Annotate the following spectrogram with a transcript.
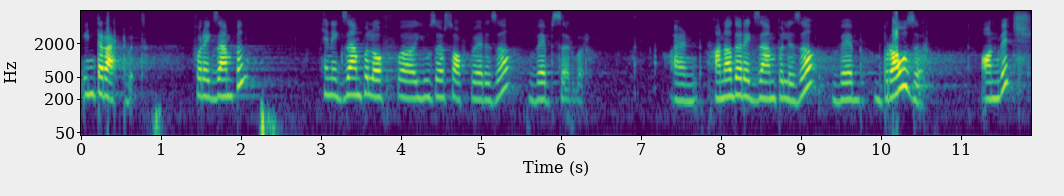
interact with. For example, an example of uh, user software is a web server. And another example is a web browser on which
